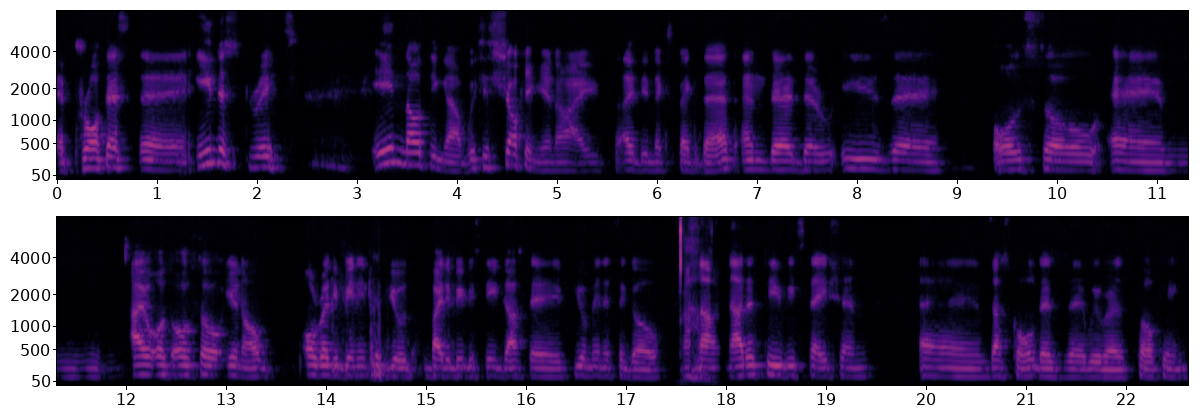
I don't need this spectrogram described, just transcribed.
a protest uh, in the street in Nottingham, which is shocking. You know, I I didn't expect that, and there is also um, I was also you know already been interviewed by the BBC just a few minutes ago. Uh-huh. Now another TV station uh, just called as uh, we were talking.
